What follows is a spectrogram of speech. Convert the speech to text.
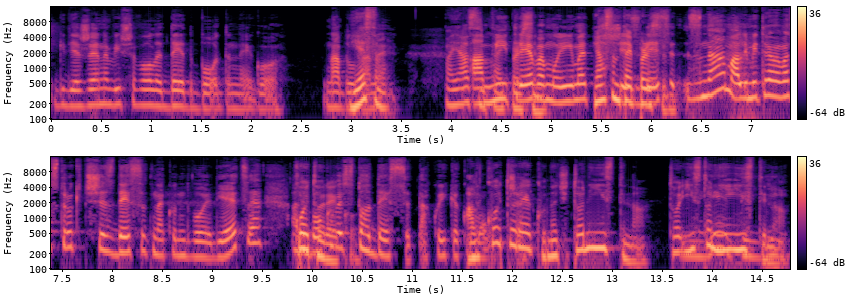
gdje žene više vole dead bod nego nabilgane? Jesam. Pa ja sam A taj mi person. trebamo imati Ja sam taj 60, person. znam, ali mi trebamo imati strukit 60 nakon dvoje djece, Ko je ali to bokove rekao? 110, tako i kako Ali moguće. ko je to rekao? Znači, to nije istina. To isto nije Mediji. istina.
